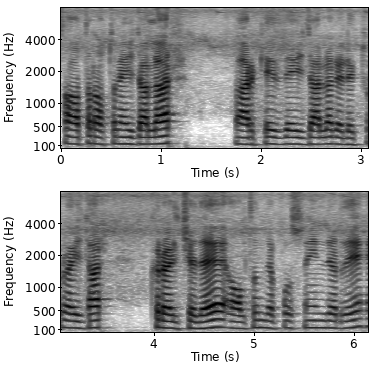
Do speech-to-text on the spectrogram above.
Sağ taraftan ejderler. Merkezde ejderler. Elektro ejder. Kraliçe altın deposunu indirdi.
